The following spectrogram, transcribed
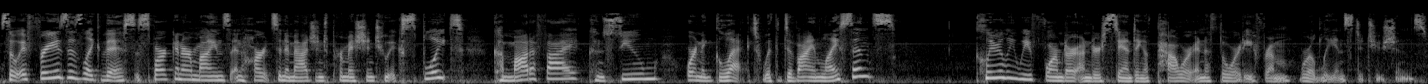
So if phrases like this spark in our minds and hearts an imagined permission to exploit, commodify, consume, or neglect with divine license, clearly we've formed our understanding of power and authority from worldly institutions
